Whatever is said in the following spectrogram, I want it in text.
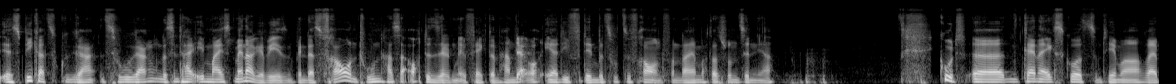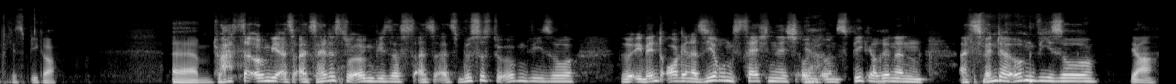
äh, Speaker zugegangen, zugegangen und das sind halt eben meist Männer gewesen. Wenn das Frauen tun, hast du auch denselben Effekt. Dann haben ja. die auch eher die, den Bezug zu Frauen. Von daher macht das schon Sinn, ja. Gut, äh, ein kleiner Exkurs zum Thema weibliche Speaker. Ähm, du hast da irgendwie, also als hättest du irgendwie das, als, als wüsstest du irgendwie so, so Event-organisierungstechnisch und, ja. und Speakerinnen, als wenn da irgendwie so, ja,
